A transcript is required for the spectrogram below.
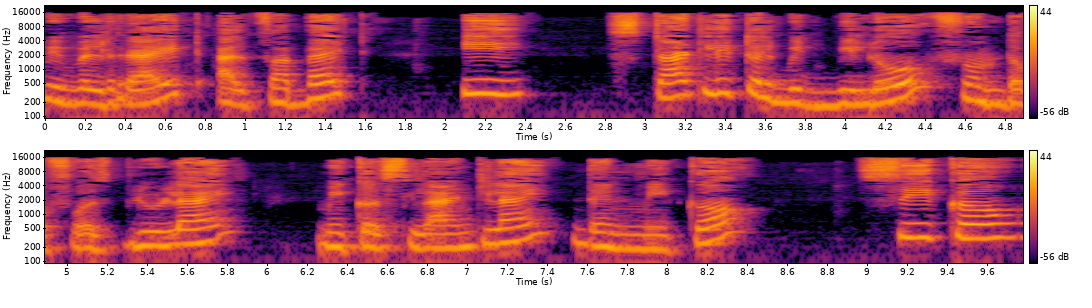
we will write alphabet E. Start little bit below from the first blue line make a slant line, then make a C curve.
